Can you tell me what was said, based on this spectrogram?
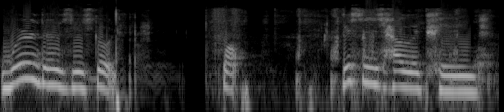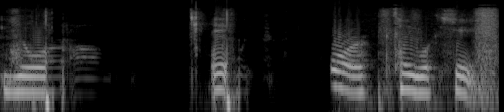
where does this go? Well, this is how to change your um. Or tell you what this is.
